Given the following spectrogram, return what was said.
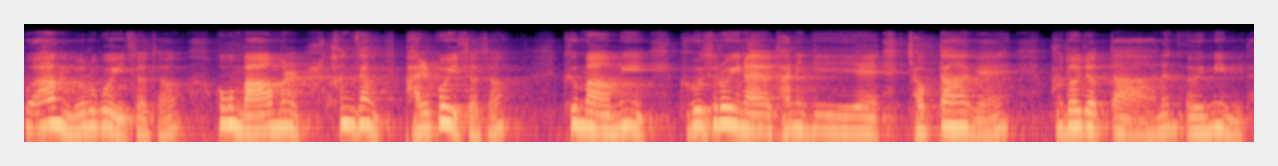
꽉 누르고 있어서 혹은 마음을 항상 밟고 있어서 그 마음이 그것으로 인하여 다니기에 적당하게 굳어졌다는 의미입니다.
